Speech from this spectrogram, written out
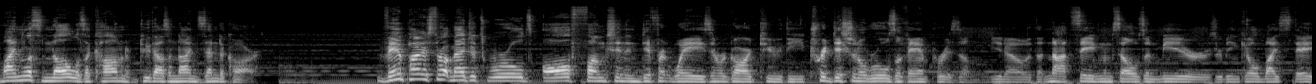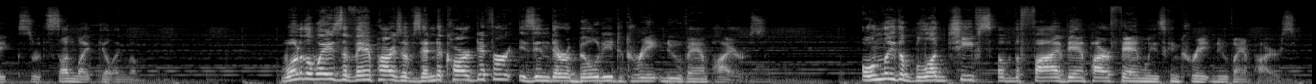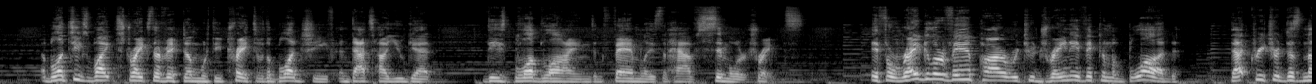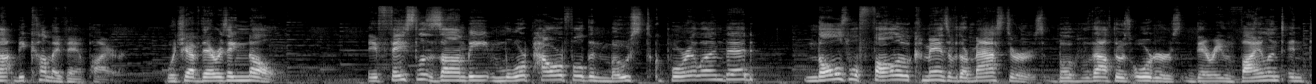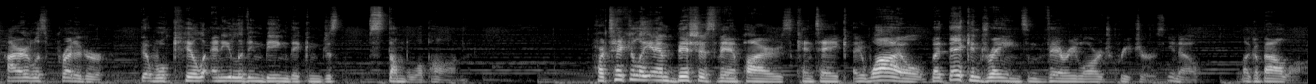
Mindless Null is a common from 2009 Zendikar. Vampires throughout Magic's worlds all function in different ways in regard to the traditional rules of vampirism. You know, the not seeing themselves in mirrors, or being killed by stakes, or the sunlight killing them. One of the ways the vampires of Zendikar differ is in their ability to create new vampires. Only the Blood Chiefs of the five vampire families can create new vampires. A Blood Chief's bite strikes their victim with the traits of the Blood Chief, and that's how you get these bloodlines and families that have similar traits. If a regular vampire were to drain a victim of blood, that creature does not become a vampire. What you have there is a null. A faceless zombie more powerful than most corporeal undead, Nulls will follow commands of their masters, but without those orders, they're a violent and tireless predator that will kill any living being they can just stumble upon. Particularly ambitious vampires can take a while, but they can drain some very large creatures, you know, like a Baloth.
